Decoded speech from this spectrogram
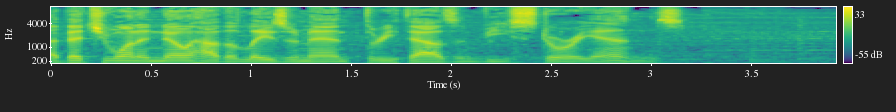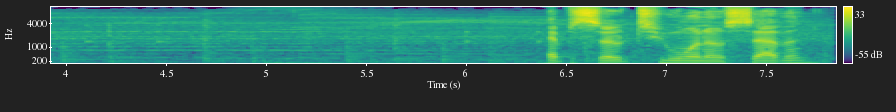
I bet you want to know how the Laserman 3000V story ends. Episode 2107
